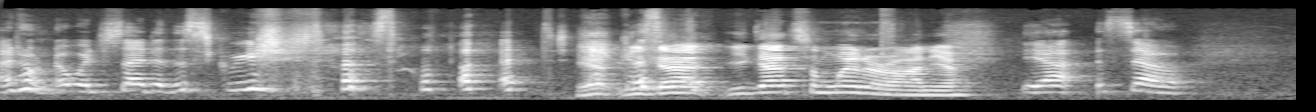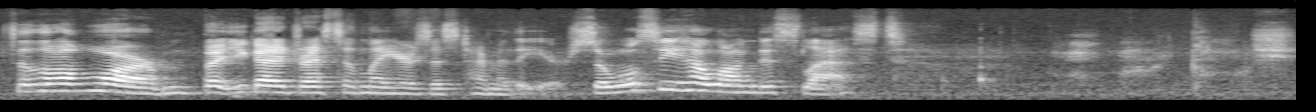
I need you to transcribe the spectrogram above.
I don't know which side of the screen does what. Yep, you got you got some winter on you. Yeah, so it's a little warm, but you gotta dress in layers this time of the year. So we'll see how long this lasts. Oh my gosh.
